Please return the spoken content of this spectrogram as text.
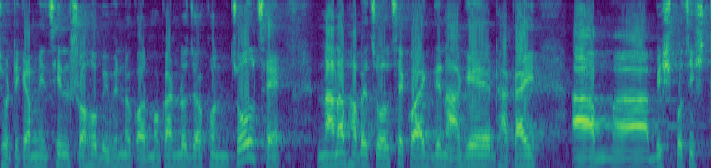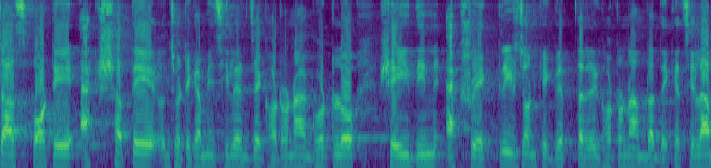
ঝটিকা মিছিল সহ বিভিন্ন কর্মকাণ্ড যখন চলছে, নানাভাবে চলছে, কয়েকদিন আগে ঢাকায় বিশ পঁচিশটা স্পটে একসাথে ঝটিকা মিছিলের যে ঘটনা ঘটলো, সেই দিন একশো একত্রিশ জনকে গ্রেপ্তারের ঘটনা আমরা দেখেছিলাম।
